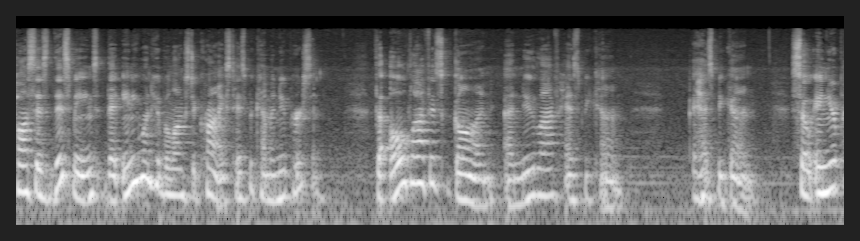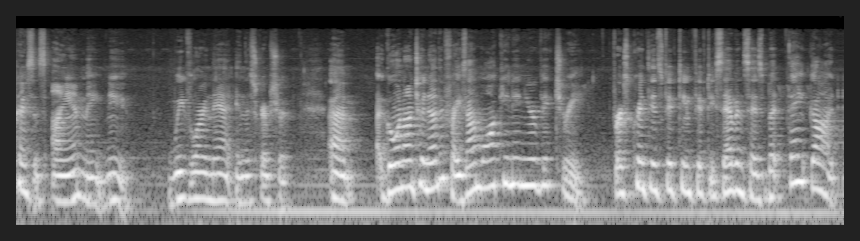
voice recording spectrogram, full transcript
Paul says, this means that anyone who belongs to Christ has become a new person. The old life is gone, a new life has become, has begun. So in your presence, I am made new. We've learned that in the scripture. Um, going on to another phrase, I'm walking in your victory. 1 Corinthians 15 57 says, But thank God,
